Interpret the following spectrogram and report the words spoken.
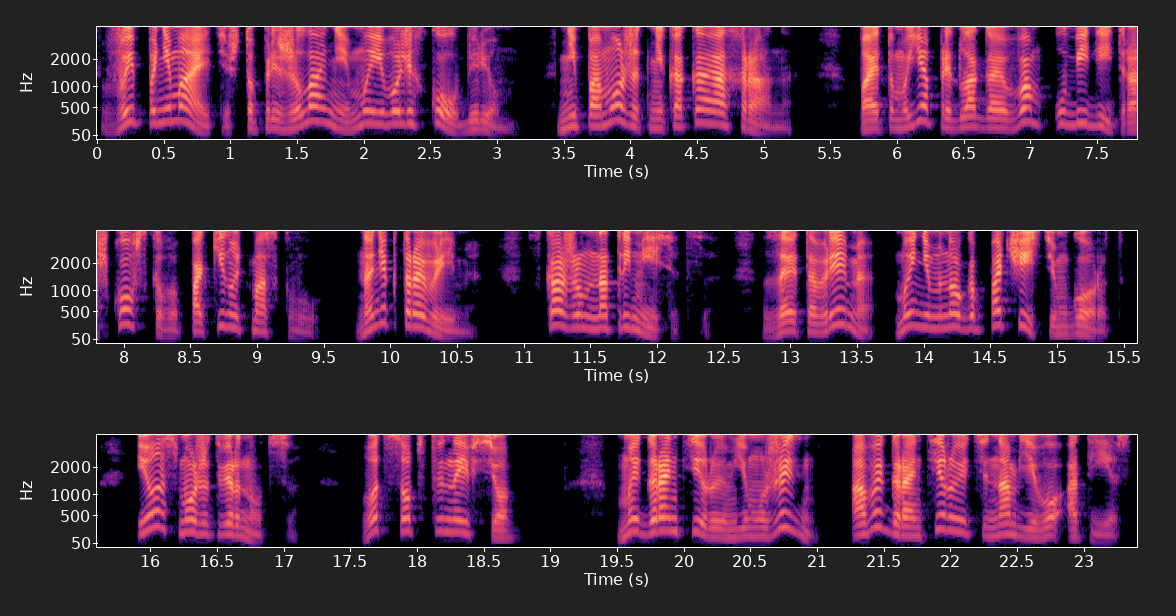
Вы понимаете, что при желании мы его легко уберем. Не поможет никакая охрана. Поэтому я предлагаю вам убедить Рожковского покинуть Москву. На некоторое время. Скажем, на три месяца. За это время мы немного почистим город, и он сможет вернуться. Вот, собственно, и все. Мы гарантируем ему жизнь, а вы гарантируете нам его отъезд.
